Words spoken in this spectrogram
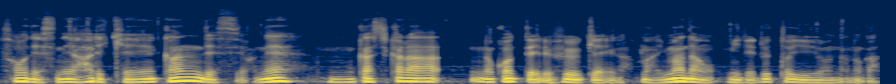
そうですね。やはり景観ですよね。昔から残っている風景がまあ未だを見れるというようなのが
